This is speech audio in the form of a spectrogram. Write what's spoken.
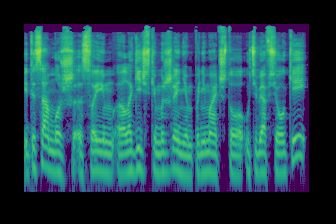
и ты сам можешь своим э, логическим мышлением понимать, что у тебя все окей,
